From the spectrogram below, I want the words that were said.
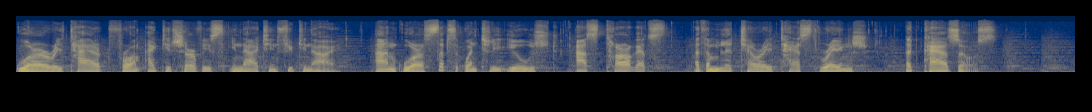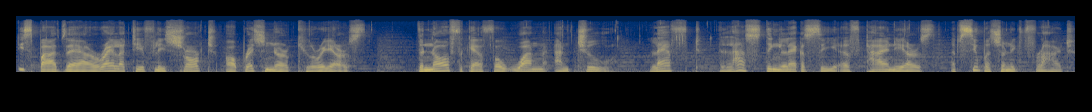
were retired from active service in 1959 and were subsequently used as targets at the military test range at Cazaux. Despite their relatively short operational careers, the Nord Gerfaut 1 and 2 left a lasting legacy of pioneers of supersonic flight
